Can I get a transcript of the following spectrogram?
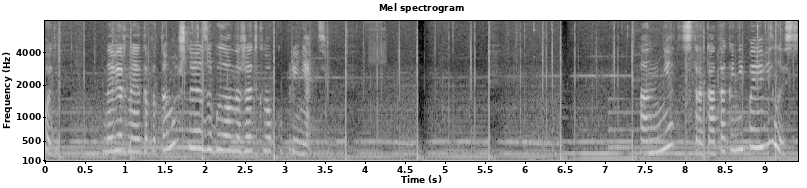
Коде. Наверное, это потому, что я забыла нажать кнопку «Принять». А нет, строка так и не появилась.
